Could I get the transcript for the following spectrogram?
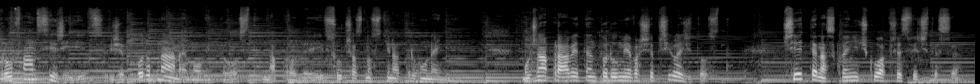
Troufám si říct, že podobná nemovitost na prodej v současnosti na trhu není. Možná právě tento dům je vaše příležitost. Přijďte na skleničku a přesvědčte se.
